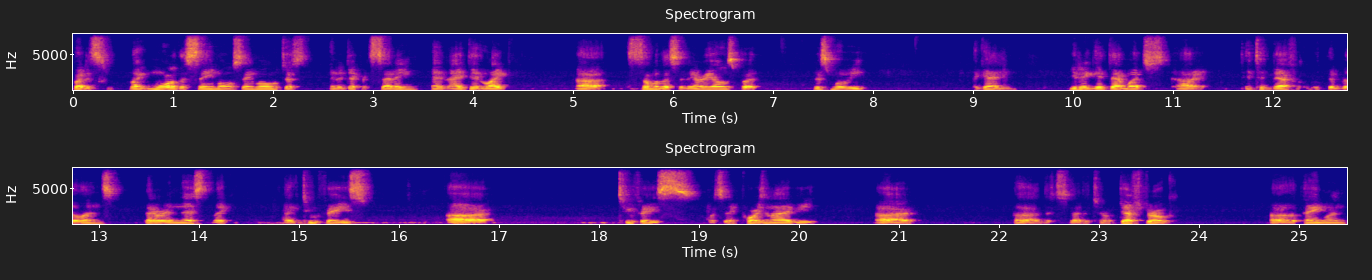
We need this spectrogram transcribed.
But it's like more of the same old, same old, just in a different setting. And I did like uh, some of the scenarios, but this movie, again, you didn't get that much uh, into depth with the villains that are in this. Like like Two Face, uh, Two Face, what's the name? Poison Ivy, uh, uh, that's not the term. Deathstroke, uh, the Penguin.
